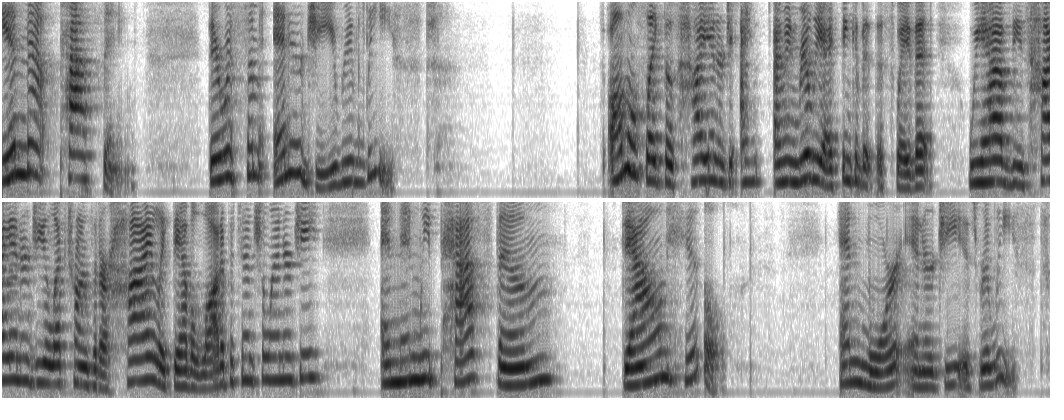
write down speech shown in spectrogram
in that passing, there was some energy released. It's almost like those high energy, I, I mean, really, I think of it this way, that we have these high energy electrons that are high, like they have a lot of potential energy, and then we pass them downhill and more energy is released.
